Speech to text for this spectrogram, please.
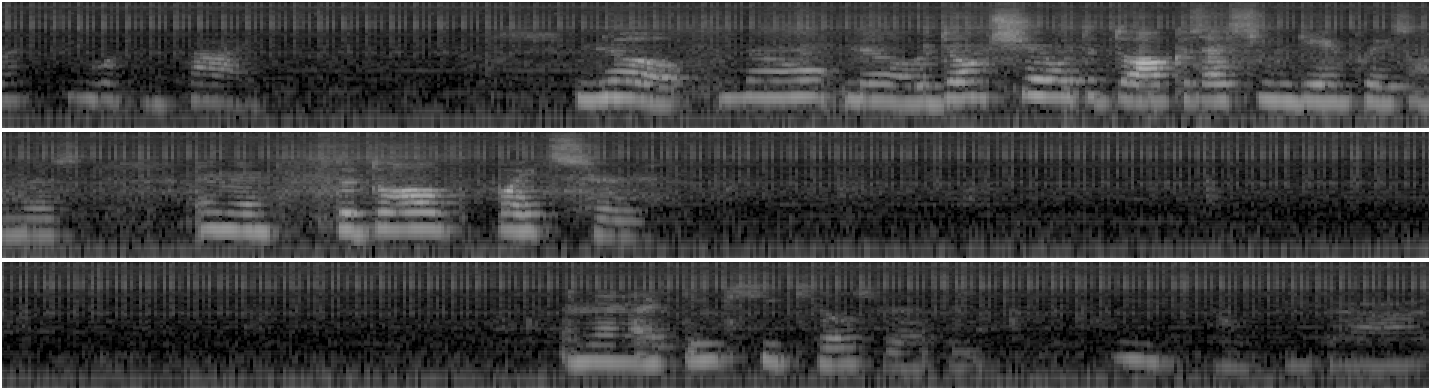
Let's No, no, no. Don't share with the dog because I've seen gameplays on this. And then the dog bites her. And then I think he kills her, I think. Please don't be bad.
